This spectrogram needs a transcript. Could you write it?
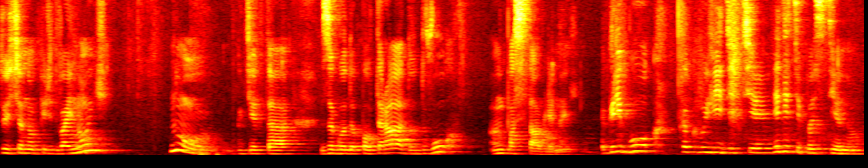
То есть оно перед войной, ну, где-то за года полтора до двух он поставленный. Грибок, как вы видите, видите по стенам?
